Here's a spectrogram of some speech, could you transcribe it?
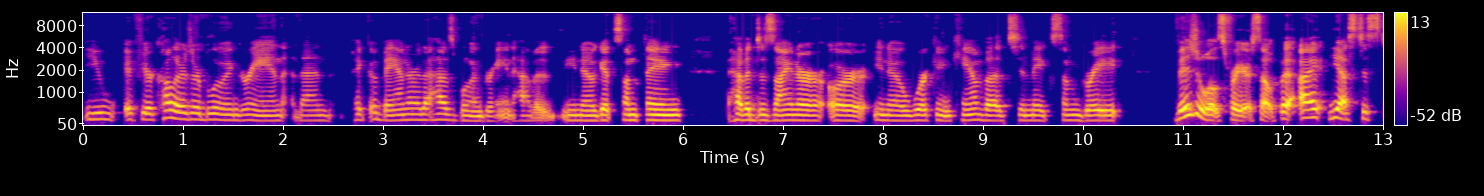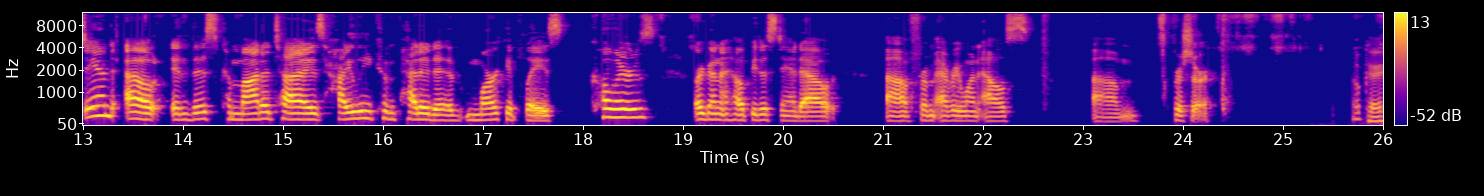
you if your colors are blue and green then pick a banner that has blue and green have a you know get something have a designer or you know work in canva to make some great visuals for yourself but i yes to stand out in this commoditized highly competitive marketplace colors are going to help you to stand out uh, from everyone else um, for sure okay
